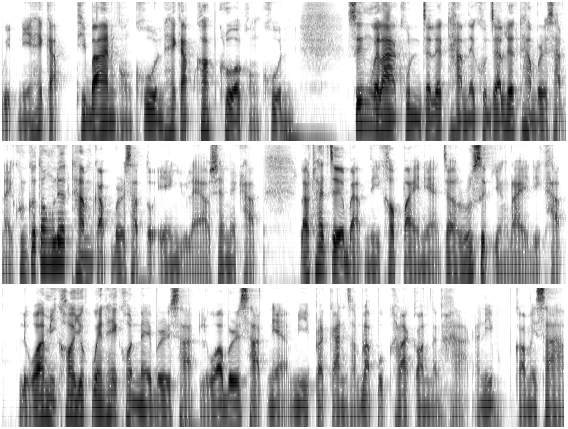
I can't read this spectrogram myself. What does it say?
วิดนี้ให้กับที่บ้านของคุณให้กับครอบครัวของคุณ ซึ่งเวลาคุณจะเลือกทำเนี่ยคุณจะเลือกทำบริษัทไหน คุณก็ต้องเลือกทำกับบริษัทตัวเองอยู่แล้วใช่ไหมครับ แล้วถ้าเจอแบบนี้เข้าไปเนี่ยจะรู้สึกอย่างไรดีครับ หรือว่ามีข้อยกเว้นให้คนในบริษัท หรือว่าบริษัทเนี่ยมีประกันสำหรับบุคลากรต่างหาก อันนี้ก็ไม่ทราบ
